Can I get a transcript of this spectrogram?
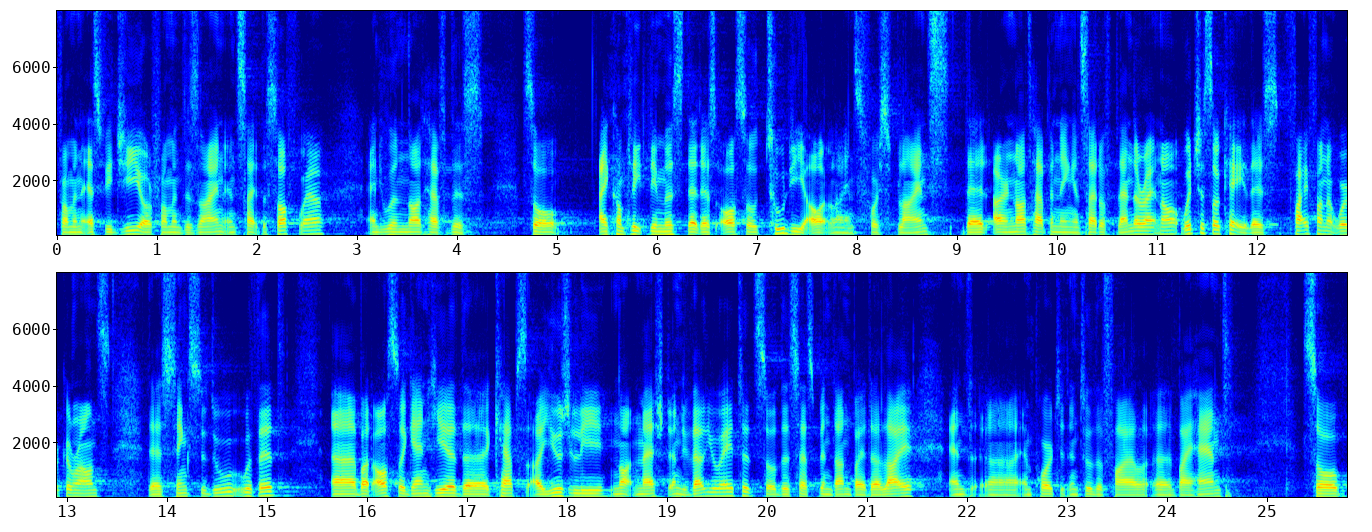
from an SVG or from a design inside the software, and you will not have this. So I completely missed that there's also 2D outlines for splines that are not happening inside of Blender right now, which is okay. There's 500 workarounds. There's things to do with it. Uh, but also, again, here, the caps are usually not meshed and evaluated. So this has been done by Dalai and uh, imported into the file uh, by hand. So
